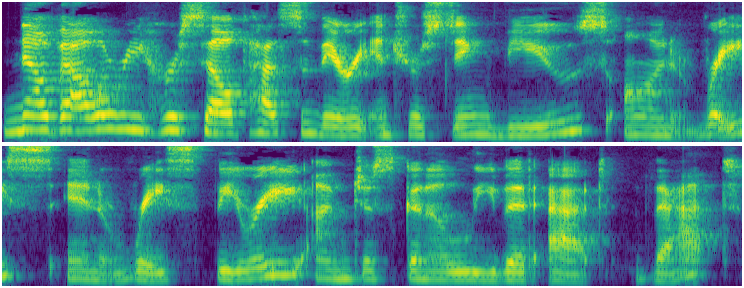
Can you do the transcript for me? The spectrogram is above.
Now, Valerie herself has some very interesting views on race and race theory. I'm just going to leave it at that.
